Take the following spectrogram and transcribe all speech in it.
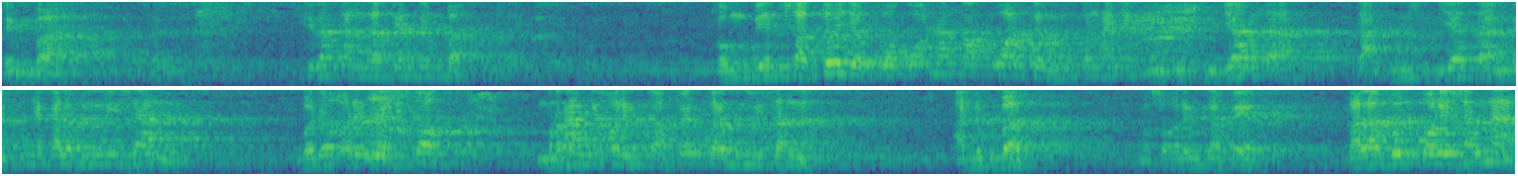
tembak misalnya. Silakan latihan tembak. Kemudian satu aja pokoknya kekuatan bukan hanya kunci senjata, tak kunci senjata. Misalnya kalau berlisan, pada orang itu merangi orang kafir kalau berlisan nah. Ada debat, masuk orang kafir. Kalau bertulisan nah,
